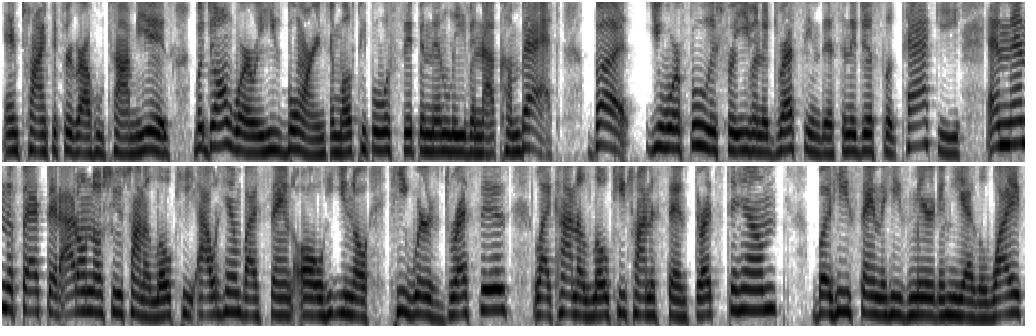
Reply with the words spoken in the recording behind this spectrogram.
and trying to figure out who Tommy is. But don't worry, he's boring. And most people will sip and then leave and not come back. But you were foolish for even addressing this and it just looked tacky. And then the fact that I don't know, she was trying to low key out him by saying, oh, he, you know, he wears dresses, like kind of low key trying to send threats to him. But he's saying that he's married and he has a wife.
